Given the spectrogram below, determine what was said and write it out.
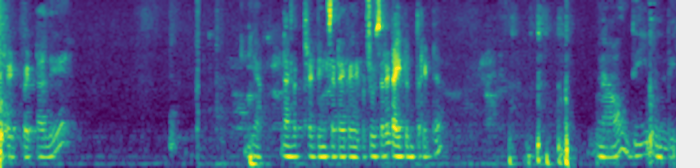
థ్రెడ్ పెట్టాలి. యా దాంట్లో థ్రెడ్ ఇన్సెట్ అయిపోయింది. ఇప్పుడు చూసారా? టైట్ ఉంది థ్రెడ్ నా దీని ఉంది.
